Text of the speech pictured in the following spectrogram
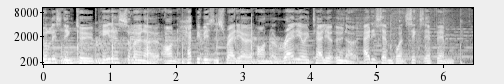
You're listening to Peter Salerno on Happy Business Radio on Radio Italia Uno, 87.6 FM.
